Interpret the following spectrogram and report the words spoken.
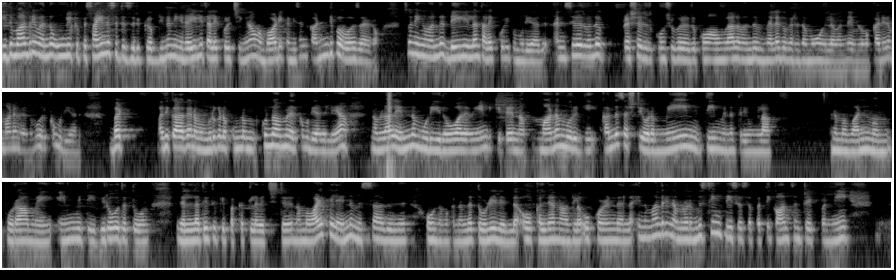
இது மாதிரி வந்து உங்களுக்கு இப்போ சைனசிட்டிஸ் இருக்குது அப்படின்னா நீங்கள் டெய்லி தலை குளிச்சிங்கன்னா உங்கள் பாடி கண்டிஷன் கண்டிப்பாக வேர்ஸ் ஆகிடும் ஸோ நீங்கள் வந்து டெய்லியெலாம் தலை குளிக்க முடியாது. அண்ட் சிலர் வந்து ப்ரெஷர் இருக்கும் சுகர் இருக்கும். அவங்களால வந்து மிளகு விரதமோ இல்லை வந்து இவ்வளோ கடினமான விரதமோ இருக்க முடியாது. பட் அதுக்காக நம்ம முருகனை கும்பிட கும்பிடாமல் இருக்க முடியாது இல்லையா? நம்மளால் என்ன முடியுதோ அதை வேண்டிக்கிட்டு நம் மனமுருகி கந்த சஷ்டியோட மெயின் தீம் என்ன தெரியுங்களா? நம்ம வன்மம் பொறாமை என்மிட்டி விரோதத்துவம் இது எல்லாத்தையும் தூக்கி பக்கத்தில் வச்சுட்டு நம்ம வாழ்க்கையில் என்ன மிஸ் ஆகுது? ஓ நமக்கு நல்ல தொழில் இல்லை. ஓ கல்யாணம் ஆகலை. ஓ குழந்தை இல்லை. இந்த மாதிரி நம்மளோட மிஸ்ஸிங் பீசஸை பற்றி கான்சென்ட்ரேட் பண்ணி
